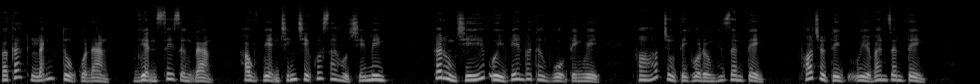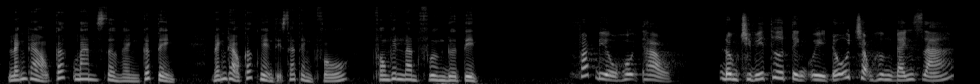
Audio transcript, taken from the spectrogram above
và các lãnh tụ của Đảng, Viện Xây dựng Đảng, Học viện Chính trị Quốc gia Hồ Chí Minh, các đồng chí Ủy viên Ban Thường vụ tỉnh ủy, Phó Chủ tịch Hội đồng nhân dân tỉnh, Phó Chủ tịch Ủy ban dân tỉnh, lãnh đạo các ban sở ngành cấp tỉnh, lãnh đạo các huyện thị xã thành phố, phóng viên Lan Phương đưa tin. Phát biểu hội thảo, đồng chí Bí thư tỉnh ủy Đỗ Trọng Hưng đánh giá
